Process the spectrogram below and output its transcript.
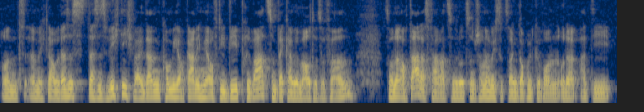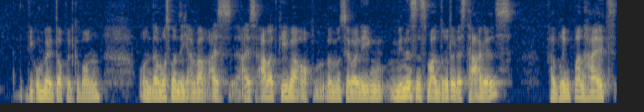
Und ähm, ich glaube, das ist, das ist wichtig, weil dann komme ich auch gar nicht mehr auf die Idee, privat zum Bäcker mit dem Auto zu fahren, sondern auch da das Fahrrad zu benutzen. Und schon habe ich sozusagen doppelt gewonnen oder hat die, die Umwelt doppelt gewonnen. Und da muss man sich einfach als, als Arbeitgeber auch, man muss ja überlegen, mindestens mal ein Drittel des Tages verbringt man halt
